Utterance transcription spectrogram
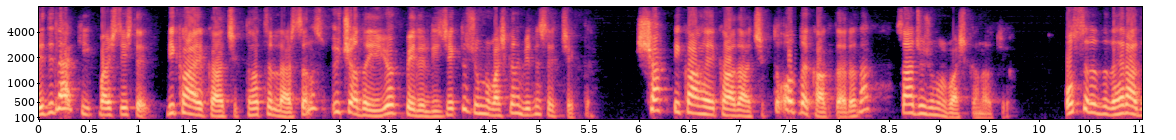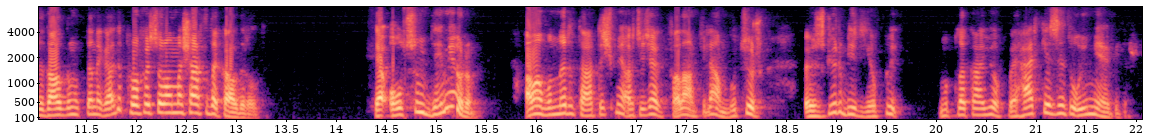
Dediler ki ilk başta işte bir KHK çıktı hatırlarsanız. Üç adayı YÖK belirleyecekti. Cumhurbaşkanı birini seçecekti. Şak bir KHK daha çıktı. O da kalktı aradan. Sadece Cumhurbaşkanı atıyor. O sırada da herhalde dalgınlıklarına geldi. Profesör olma şartı da kaldırıldı. Ya olsun demiyorum. Ama bunları tartışmaya açacak falan filan bu tür özgür bir yapı mutlaka yok ve herkese de uymayabilir.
